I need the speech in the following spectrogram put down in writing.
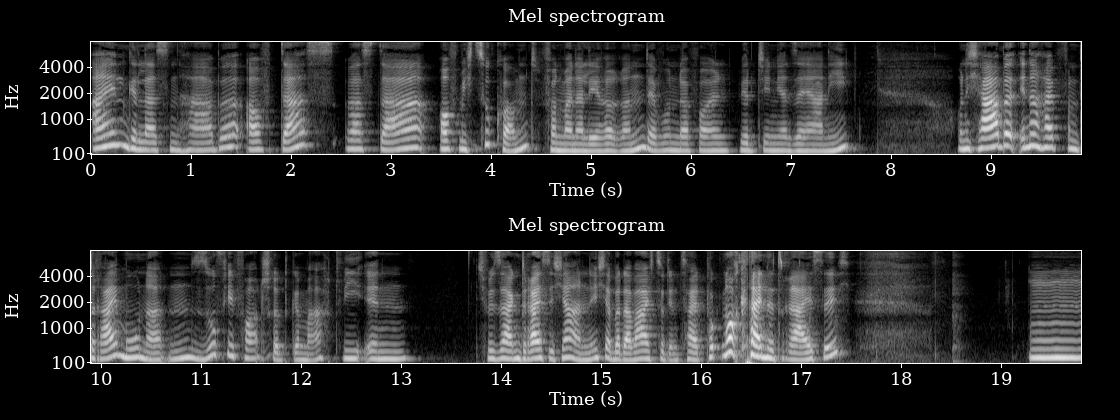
eingelassen habe auf das, was da auf mich zukommt von meiner Lehrerin, der wundervollen Virginia Zayani. Und ich habe innerhalb von drei Monaten so viel Fortschritt gemacht wie in, ich will sagen 30 Jahren nicht, aber da war ich zu dem Zeitpunkt noch keine 30. Mm,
